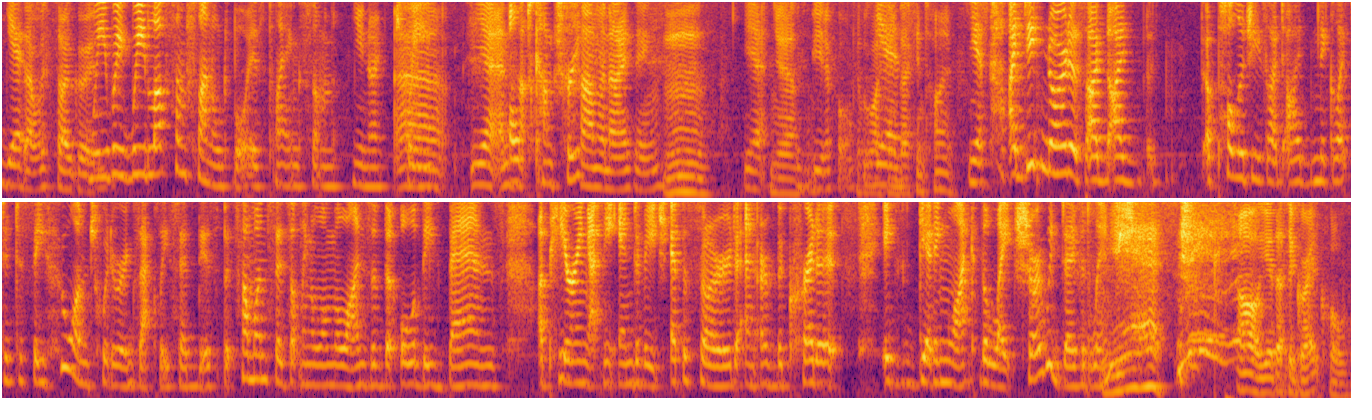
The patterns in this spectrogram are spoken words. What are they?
Yes. That was so good. We, we, we love some flannelled boys playing some, you know, twee. Uh, yeah, and alt ha- country. harmonizing. Mm, Yeah, Yeah. it was beautiful. it was like Yes. going back in time. yes. I did notice, I, I apologies, I, I neglected to see who on Twitter exactly said this, but someone said something along the lines of that all of these bands appearing at the end of each episode and over the credits, it's getting like The Late Show with David Lynch. Yes. oh yeah, that's a great call.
